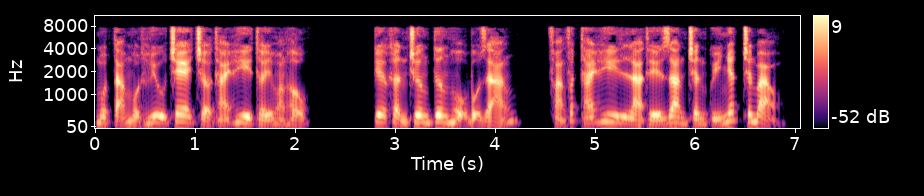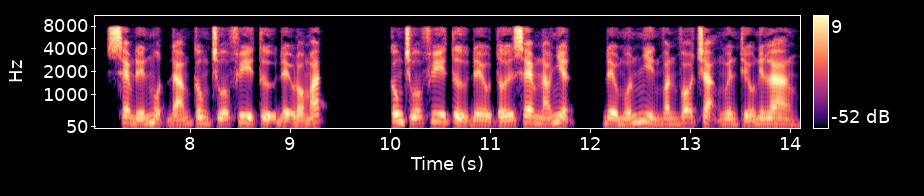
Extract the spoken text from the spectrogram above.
một tả một hưu che chở Thái Hy thấy hoàng hậu. Kia khẩn trương tương hộ bộ dáng, phảng phất Thái Hy là thế gian chân quý nhất chân bảo, xem đến một đám công chúa phi tử đều đỏ mắt. Công chúa phi tử đều tới xem náo nhiệt, đều muốn nhìn văn võ trạng nguyên thiếu niên lang.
